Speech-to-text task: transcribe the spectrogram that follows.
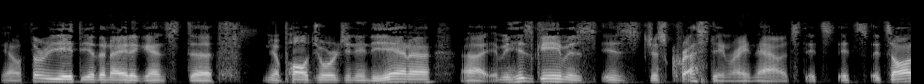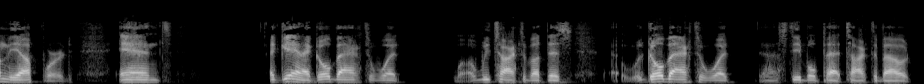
You know, 38 the other night against, uh, you know, Paul George in Indiana. Uh, I mean, his game is, is just cresting right now. It's, it's, it's, it's on the upward. And again, I go back to what well, we talked about this. We Go back to what uh, Steve Bulpett talked about,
